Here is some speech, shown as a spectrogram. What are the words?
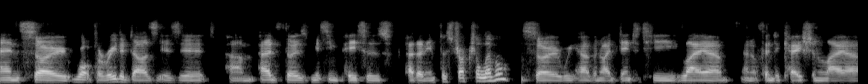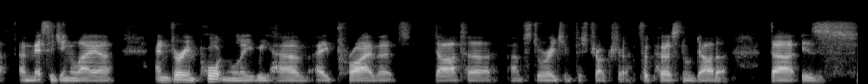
And so, what Verida does is it um, adds those missing pieces at an infrastructure level. So, we have an identity layer, an authentication layer, a messaging layer, and very importantly, we have a private data um, storage infrastructure for personal data that is,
